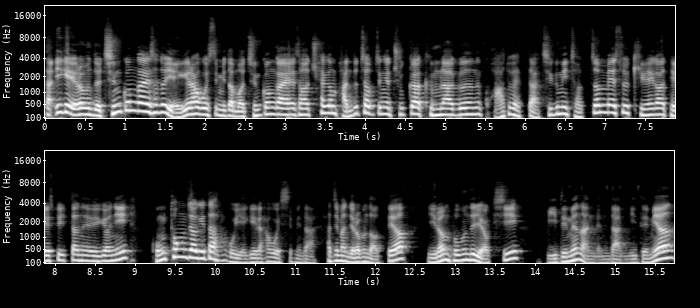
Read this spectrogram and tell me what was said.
자, 이게 여러분들 증권가에서도 얘기를 하고 있습니다. 뭐 증권가에서 최근 반도체 업종의 주가 급락은 과도했다. 지금이 저점 매수 기회가 될 수 있다는 의견이 공통적이다라고 얘기를 하고 있습니다. 하지만 여러분들 어때요? 이런 부분들 역시 믿으면 안 된다. 믿으면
